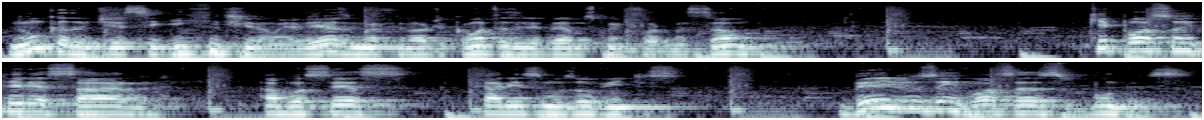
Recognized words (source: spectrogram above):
nunca do dia seguinte, não é mesmo? Afinal de contas, lidamos com informação que possam interessar a vocês, caríssimos ouvintes. Beijos em vossas bundas.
